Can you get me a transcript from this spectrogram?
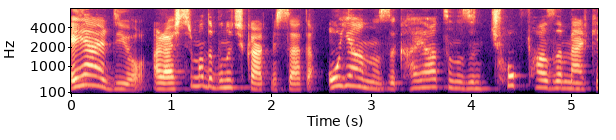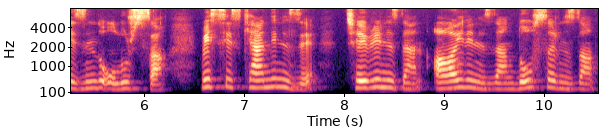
eğer diyor araştırma da bunu çıkartmış zaten o yalnızlık hayatınızın çok fazla merkezinde olursa ve siz kendinizi çevrenizden, ailenizden, dostlarınızdan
